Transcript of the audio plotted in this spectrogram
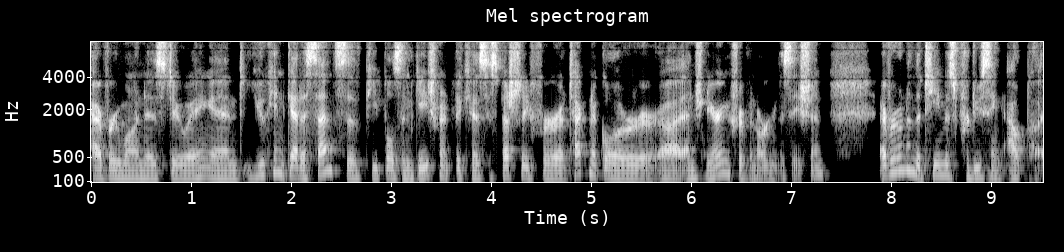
everyone is doing and you can get a sense of people's engagement because especially for a technical or uh, engineering driven organization everyone on the team is producing output.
